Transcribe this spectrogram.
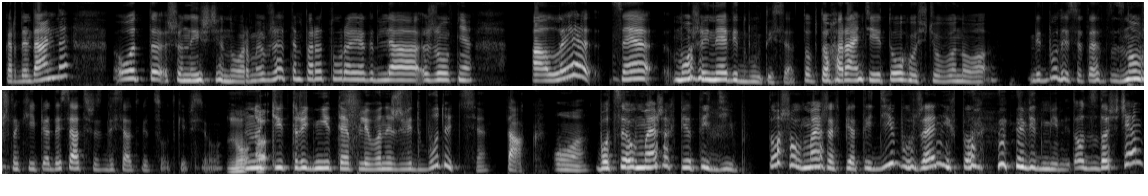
кардинальне, от що нижче норми вже температура, як для жовтня. Але це може й не відбутися. Тобто гарантії того, що воно відбудеться, це знову ж таки 50-60% всього. Ну, Ну, а, ті три дні теплі, вони ж відбудуться. Так. О, Бо це в межах п'яти діб. То, що в межах п'яти діб вже ніхто не відмінить. От з дощем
